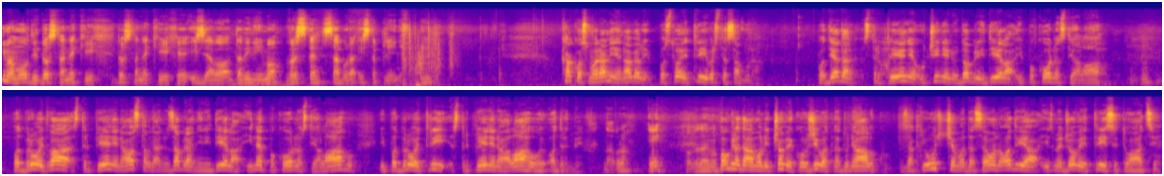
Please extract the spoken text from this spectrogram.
Imamo ovdje dosta nekih, dosta nekih e, izjava da vidimo vrste sabura i strpljenja. Kako smo ranije naveli, postoje tri vrste sabura. Pod jedan, strpljenje u činjenju dobrih dijela i pokornosti Allahu. Pod broj dva, strpljenje na ostavljanju zabranjenih dijela i nepokornosti Allahu. I pod broj tri, strpljenje na Allahovoj odredbi. Dobro. I pogledajmo. Pogledamo li čovjekov život na Dunjaluku, zaključit ćemo da se on odvija između ove tri situacije.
